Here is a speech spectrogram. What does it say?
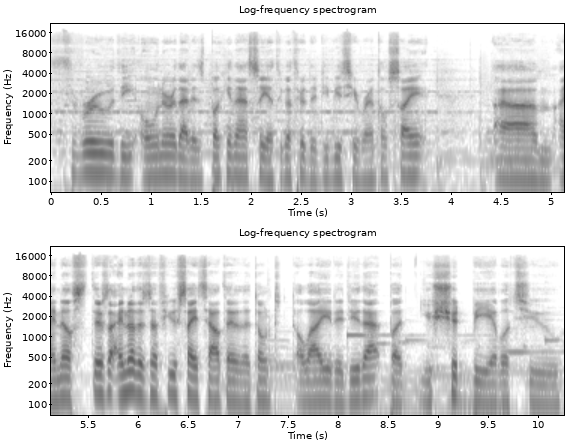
through the owner that is booking that, so you have to go through the DVC rental site. Um, I know there's I know there's a few sites out there that don't allow you to do that, but you should be able to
